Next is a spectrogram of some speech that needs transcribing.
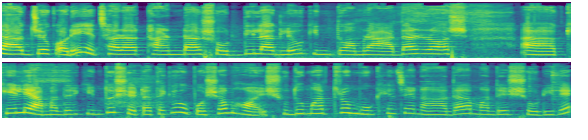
সাহায্য করে, এছাড়া ঠান্ডা সর্দি লাগলেও কিন্তু আমরা আদার রস খেলে আমাদের কিন্তু সেটা থেকে উপশম হয়। শুধুমাত্র মুখে যে না আদা আমাদের শরীরে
